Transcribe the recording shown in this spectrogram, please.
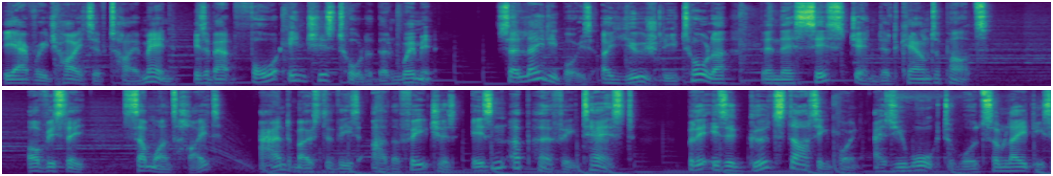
The average height of Thai men is about 4 inches taller than women, so ladyboys are usually taller than their cisgendered counterparts. Obviously, someone's height and most of these other features isn't a perfect test, but it is a good starting point as you walk towards some ladies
